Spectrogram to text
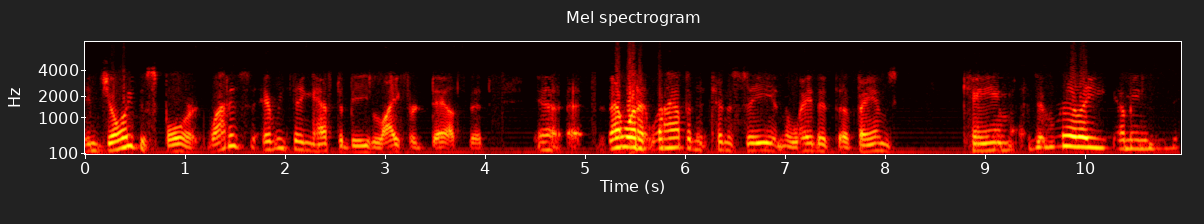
enjoy the sport. Why does everything have to be life or death? That that what what happened in Tennessee and the way that the fans came. Really, I mean,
